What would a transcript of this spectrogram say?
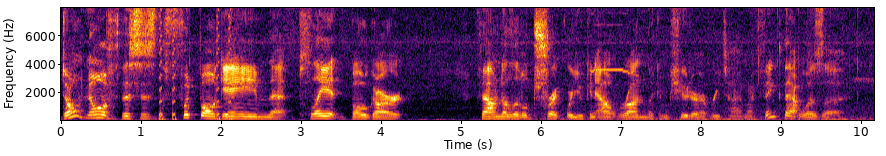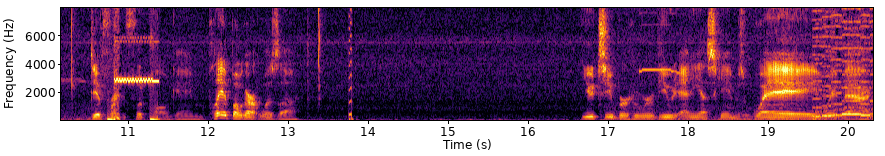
don't know if this is the football game that Play It Bogart found a little trick where you can outrun the computer every time. I think that was a different football game. Play It Bogart was a YouTuber who reviewed NES games way, way back.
